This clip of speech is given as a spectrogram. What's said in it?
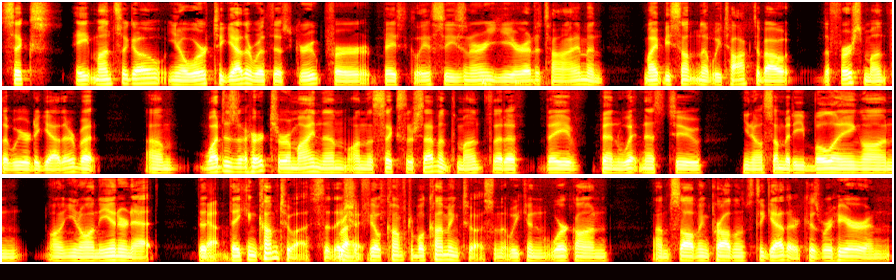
six, eight months ago. You know, we're together with this group for basically a season or a year at a time. And might be something that we talked about the first month that we were together, but um, what does it hurt to remind them on the sixth or seventh month that if they've been witness to, you know, somebody bullying on on you know on the internet, that Yeah. they can come to us, that they Right. should feel comfortable coming to us, and that we can work on um, solving problems together because we're here, and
